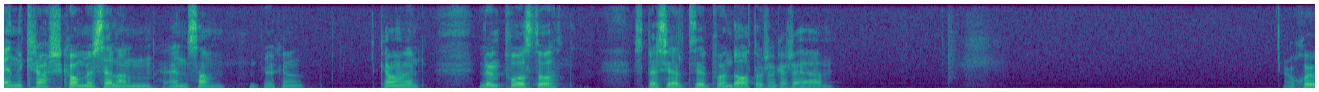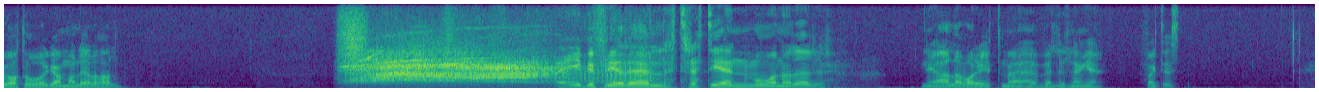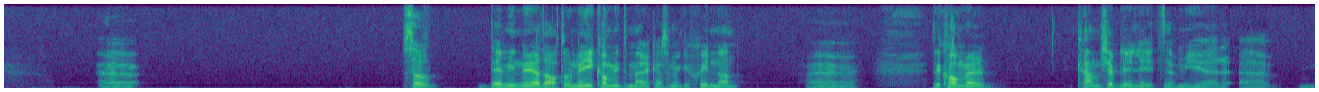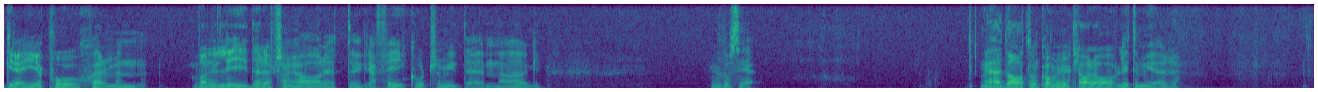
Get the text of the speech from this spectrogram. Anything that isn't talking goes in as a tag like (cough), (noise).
En krasch kommer sällan ensam, brukar, kan man väl lugnt påstå. Speciellt på en dator som kanske är sju, åtta år gammal i alla fall. Baby Fredel, 31 månader. Ni har alla varit med väldigt länge, faktiskt. Uh så det är min nya dator. Ni kommer inte märka så mycket skillnad. Eh, det kommer kanske bli lite mer eh, grejer på skärmen vad det lider eftersom jag har ett eh, grafikkort som inte är mög. Vi får se. Den här datorn kommer ju klara av lite mer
